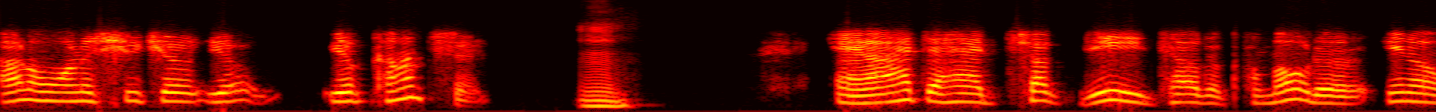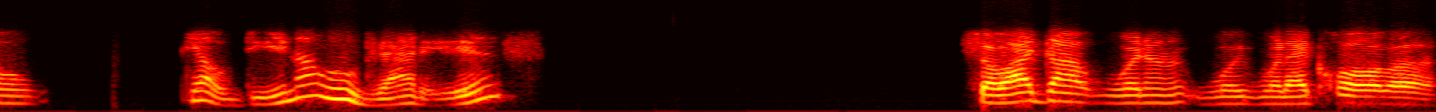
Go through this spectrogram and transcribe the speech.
I don't want to shoot your your your concert. Mm. And I had to have Chuck D tell the promoter, you know, yo, do you know who that is? So I got what what I call a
